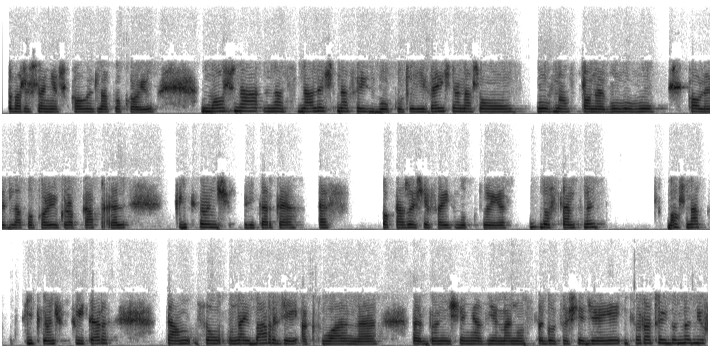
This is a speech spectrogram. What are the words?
Stowarzyszenie Szkoły dla Pokoju. Można nas znaleźć na Facebooku, czyli wejść na naszą główną stronę www.szkolydlapokoju.pl kliknąć w literkę F, pokaże się Facebook, który jest dostępny. Można kliknąć w Twitter. Tam są najbardziej aktualne doniesienia z Jemenu, z tego, co się dzieje i to raczej do mediów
